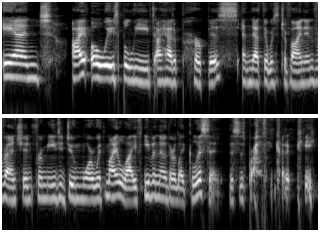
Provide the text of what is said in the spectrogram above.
And I always believed I had a purpose and that there was divine intervention for me to do more with my life, even though they're like, listen, this is probably going to be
